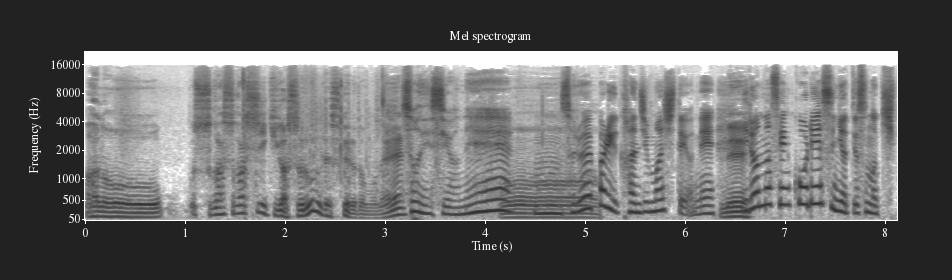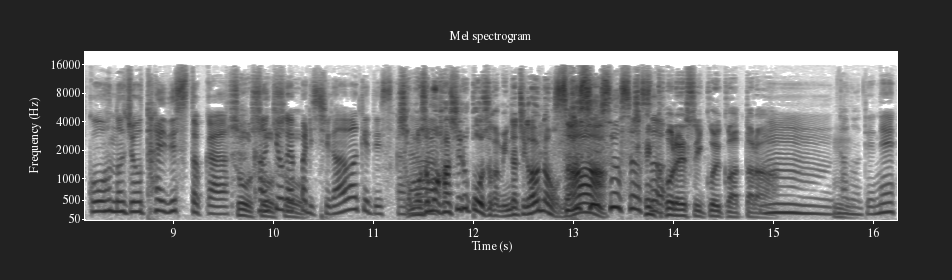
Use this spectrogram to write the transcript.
あのーすがすがしい気がするんですけれどもね。そうですよね。うん、それはやっぱり感じましたよね。ねいろんな選考レースによってその気候の状態ですとか環境がやっぱり違うわけですから。そもそも走るコースがみんな違うんだもんな。そうそうそう選考レース一個一個あったら。うん、なのでね、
